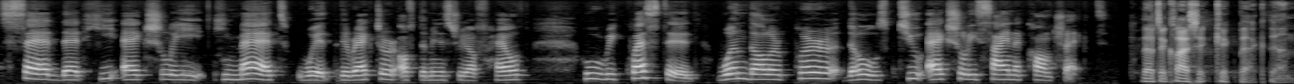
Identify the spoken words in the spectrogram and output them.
said that he actually he met with director of the Ministry of Health who requested $1 per dose to actually sign a contract that's a classic kickback then.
